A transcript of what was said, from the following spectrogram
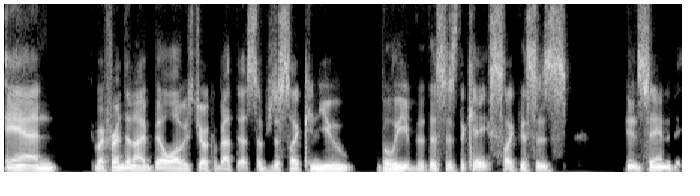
And my friend and I, Bill, always joke about this of just like, can you believe that this is the case? Like, this is insanity.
